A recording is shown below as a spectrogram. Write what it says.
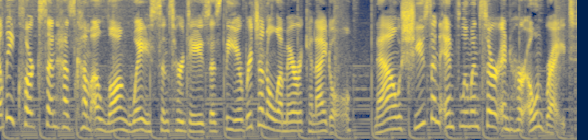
Kelly Clarkson has come a long way since her days as the original American Idol. Now, she's an influencer in her own right,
